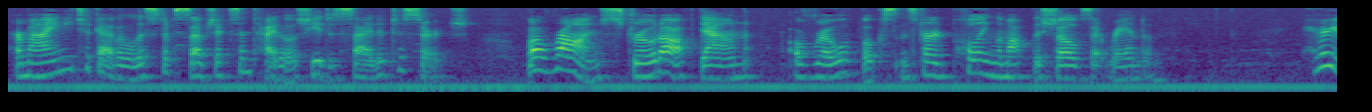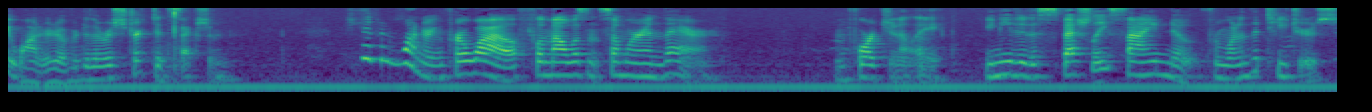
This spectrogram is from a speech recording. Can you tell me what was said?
Hermione took out a list of subjects and titles she had decided to search, while Ron strode off down a row of books and started pulling them off the shelves at random. Harry wandered over to the restricted section. He had been wondering for a while if Flamel wasn't somewhere in there. Unfortunately, you needed a specially signed note from one of the teachers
